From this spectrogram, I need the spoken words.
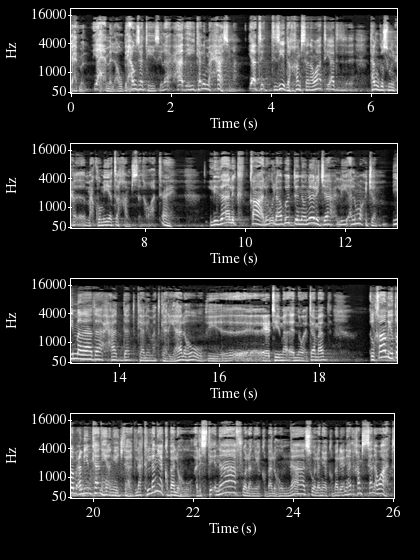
يحمل. يحمل أو بحوزته سلاح هذه كلمة حاسمة. يا تزيده خمس سنوات يا تنقص من محكوميته خمس سنوات. أي. لذلك قالوا لابد أنه نرجع للمعجم. بماذا حدد كلمة كريه هل هو في اعتماد أنه اعتمد. القاضي طبعا بإمكانه أن يجتهد لكن لن يقبله الاستئناف ولن يقبله الناس ولن يقبل يعني هذه خمس سنوات.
